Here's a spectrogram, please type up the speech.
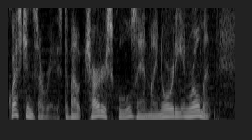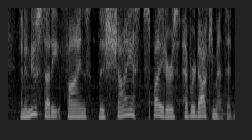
Questions are raised about charter schools and minority enrollment. And a new study finds the shyest spiders ever documented.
